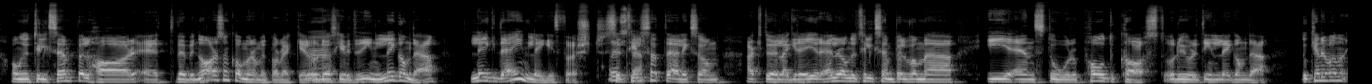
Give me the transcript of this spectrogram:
om du till exempel har ett webbinar som kommer om ett par veckor och du har skrivit ett inlägg om det. Lägg det inlägget först. Se Just till det. så att det är liksom aktuella grejer. Eller om du till exempel var med i en stor podcast och du gjorde ett inlägg om det. Då kan det vara en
